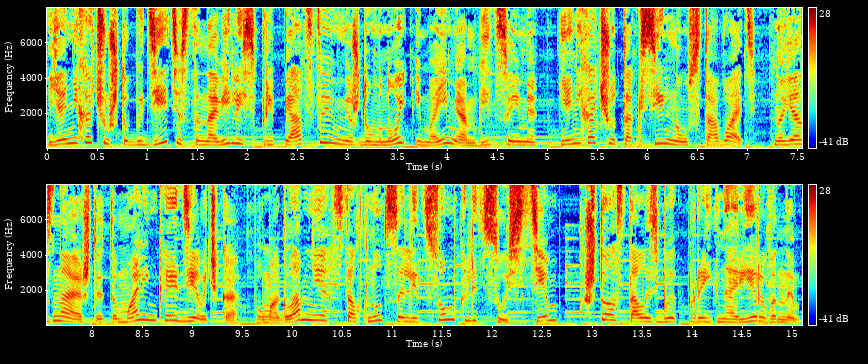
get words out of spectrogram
Я не хочу, чтобы дети становились препятствием между мной и моими амбициями. Я не хочу так сильно уставать. Но я знаю, что эта маленькая девочка помогла мне столкнуться лицом к лицу с тем, что осталось бы проигнорированным.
